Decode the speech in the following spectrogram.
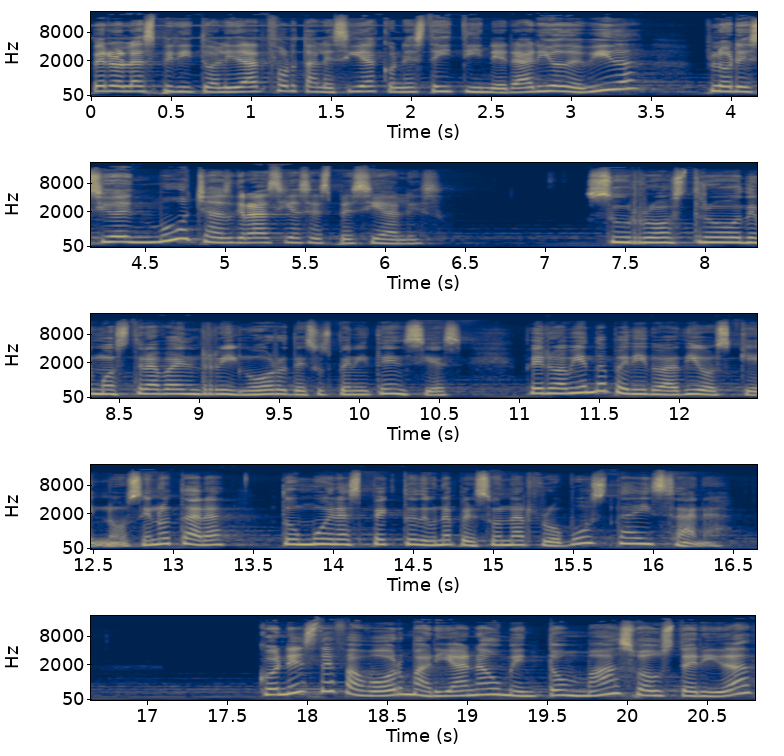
pero la espiritualidad fortalecida con este itinerario de vida floreció en muchas gracias especiales. Su rostro demostraba el rigor de sus penitencias, pero habiendo pedido a Dios que no se notara, tomó el aspecto de una persona robusta y sana. Con este favor, Mariana aumentó más su austeridad,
